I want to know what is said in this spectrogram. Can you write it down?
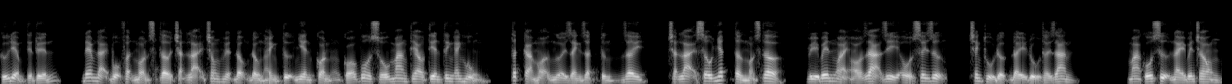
cứ điểm tiền tuyến, đem đại bộ phận monster chặn lại trong huyệt động đồng hành tự nhiên còn có vô số mang theo tiên tinh anh hùng, tất cả mọi người giành giật từng giây, chặn lại sâu nhất tầng monster, vì bên ngoài họ dạ dị ổ xây dựng, tranh thủ được đầy đủ thời gian. Mà cố sự này bên trong,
